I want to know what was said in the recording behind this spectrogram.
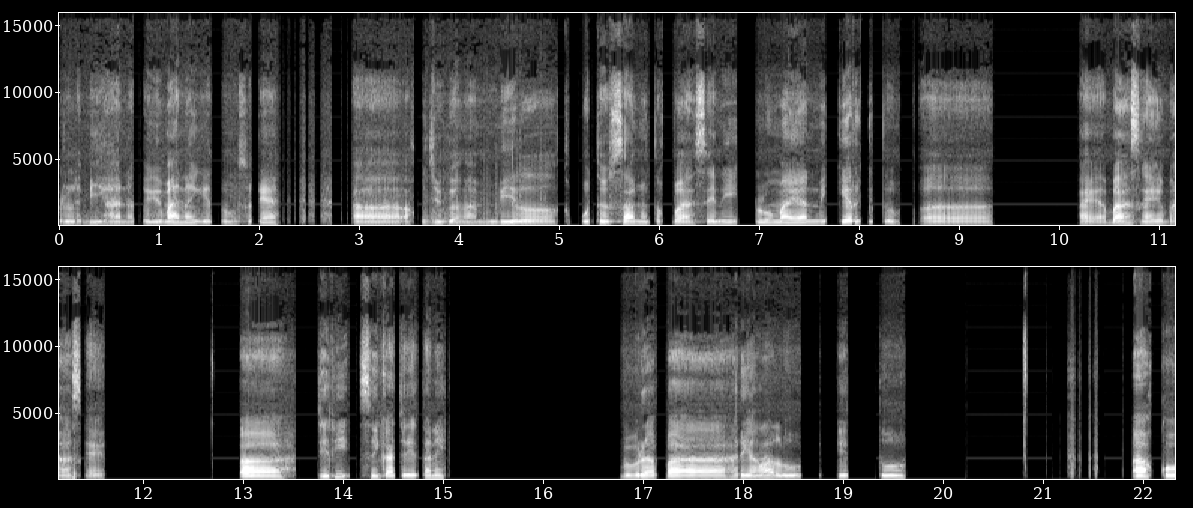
berlebihan atau gimana gitu. Maksudnya uh, aku juga ngambil keputusan untuk bahas ini lumayan mikir gitu. Uh, kayak bahas nggak ya bahas ya uh, jadi singkat cerita nih beberapa hari yang lalu itu aku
